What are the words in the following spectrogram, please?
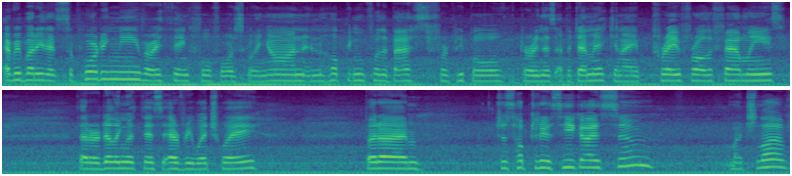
everybody that's supporting me, very thankful for what's going on, and hoping for the best for people during this epidemic. And I pray for all the families that are dealing with this every which way. But I'm um, just hope to see you guys soon. Much love.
